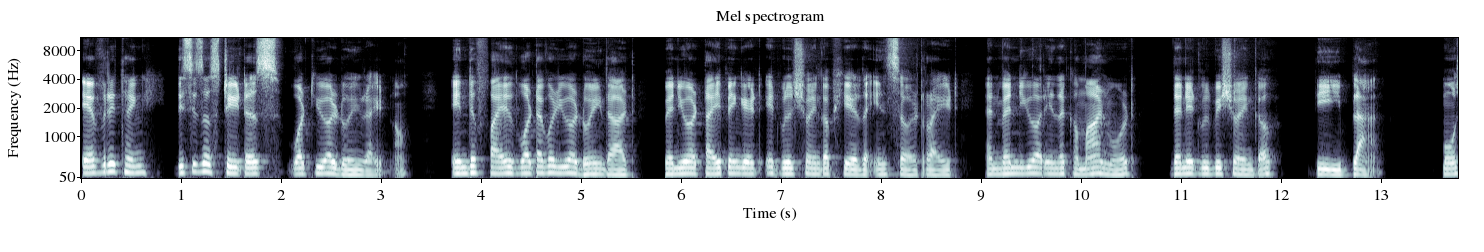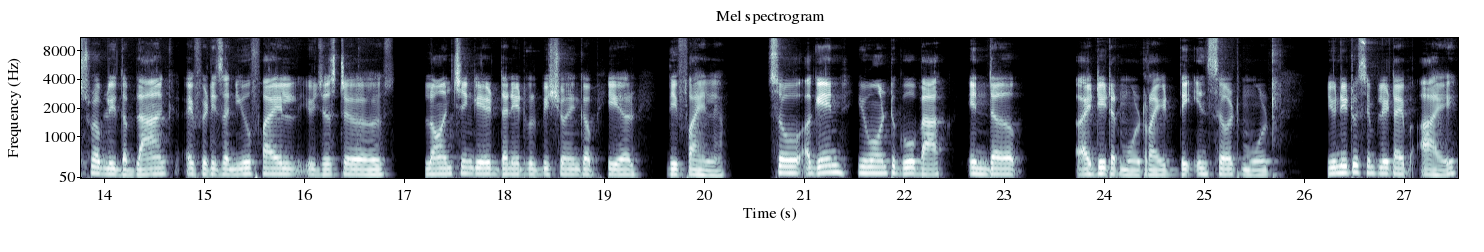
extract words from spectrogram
everything this is a status what you are doing right now. In the file whatever you are doing that when you are typing it it will showing up here the insert right? And when you are in the command mode then it will be showing up the blank. Most probably the blank if it is a new file you just uh, launching it then it will be showing up here the file name. So again you want to go back in the editor mode right? The insert mode. You need to simply type i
